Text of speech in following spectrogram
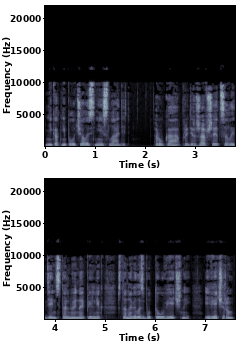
никак не получалось с ней сладить. Рука, продержавшая целый день стальной напильник, становилась будто увечной, и вечером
